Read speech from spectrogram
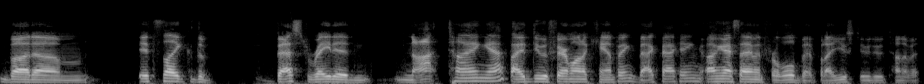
but um, it's like the best rated knot tying app. I do a fair amount of camping, backpacking. I guess I haven't for a little bit, but I used to do a ton of it.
